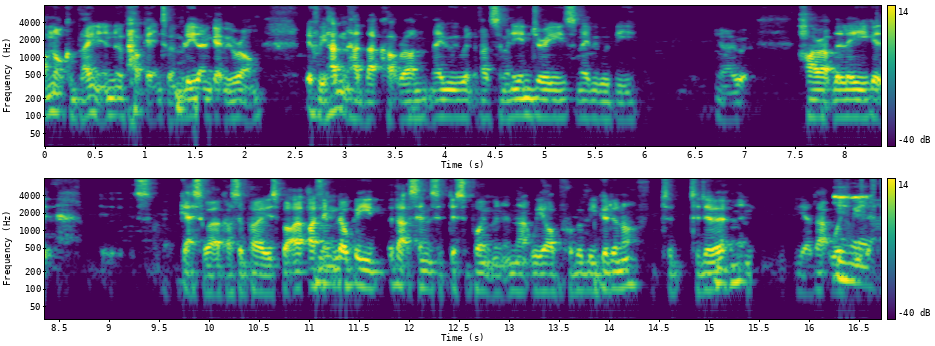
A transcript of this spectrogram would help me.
I'm not complaining about getting to Wembley, don't get me wrong. If we hadn't had that cut run, maybe we wouldn't have had so many injuries. Maybe we'd be, you know, higher up the league. It, it's guesswork, I suppose. But I, I think there'll be that sense of disappointment in that we are probably good enough to, to do it. And yeah, that would be Yeah. the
